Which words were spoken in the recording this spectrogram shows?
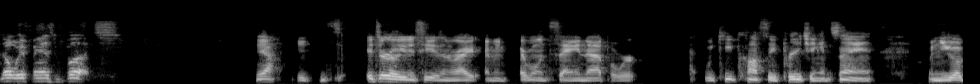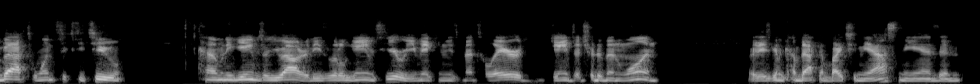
no ifs, ands, buts. Yeah, it's it's early in the season, right? I mean, everyone's saying that, but we're we keep constantly preaching and saying when you go back to 162, how many games are you out? Are these little games here where you making these mental errors, games that should have been won? Are these going to come back and bite you in the ass in the end? And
